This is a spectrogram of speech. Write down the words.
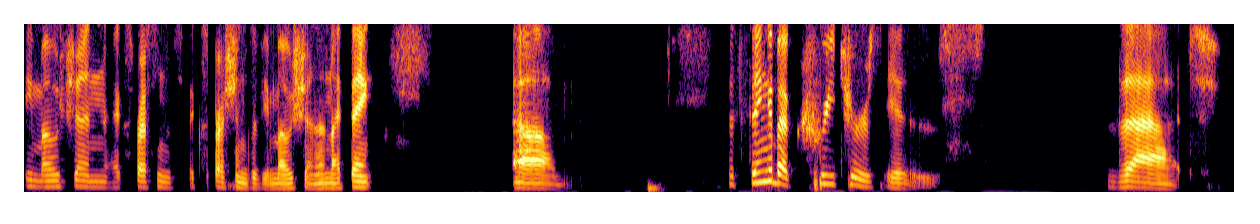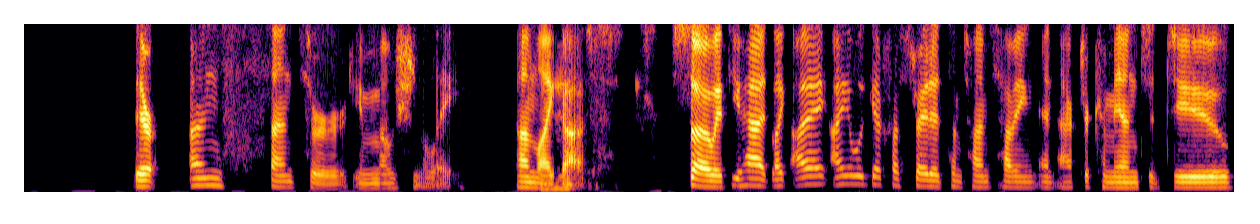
emotion expressions expressions of emotion and i think um, the thing about creatures is that they're uncensored emotionally, unlike mm-hmm. us. So if you had like I I would get frustrated sometimes having an actor come in to do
